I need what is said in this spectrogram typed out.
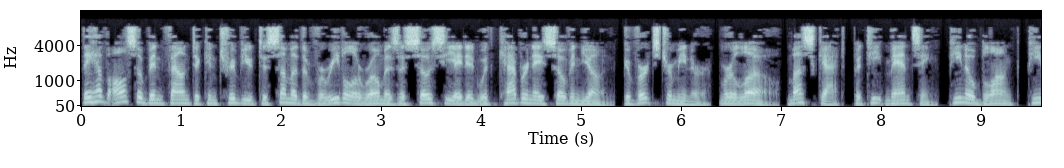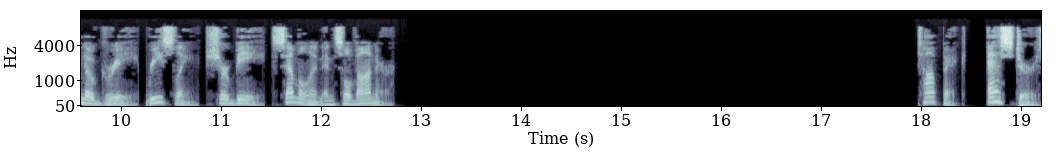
They have also been found to contribute to some of the varietal aromas associated with Cabernet Sauvignon, Gewürztraminer, Merlot, Muscat, Petit Manseng, Pinot Blanc, Pinot Gris, Riesling, Scheurebe, Semillon and Sylvaner. Esters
